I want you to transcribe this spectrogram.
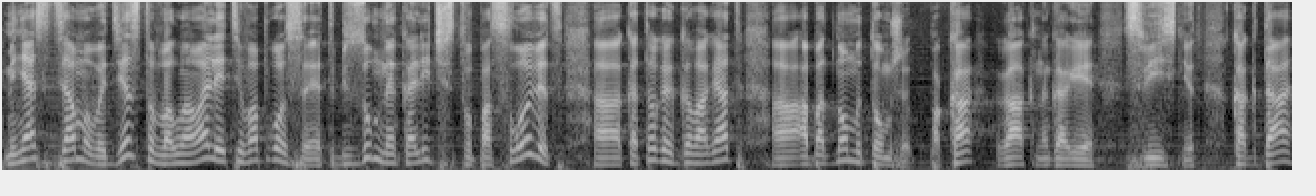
меня с самого детства волновали эти вопросы. Это безумное количество пословиц, а, которые говорят а, об одном и том же. «Пока рак на горе свистнет», «Когда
